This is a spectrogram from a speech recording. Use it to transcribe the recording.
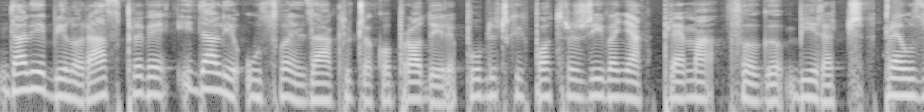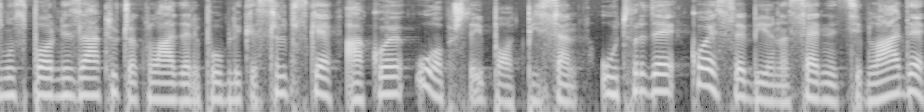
da li je bilo rasprave i da li je usvojen zaključak o prodaji republičkih potraživanja prema FG Birač. Preuzmu sporni zaključak vlade Republike Srpske ako je uopšte i potpisan. Utvrde ko je sve bio na sednici vlade,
